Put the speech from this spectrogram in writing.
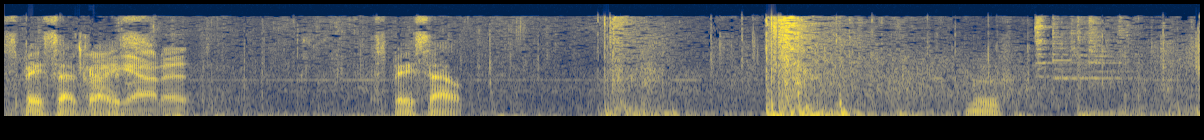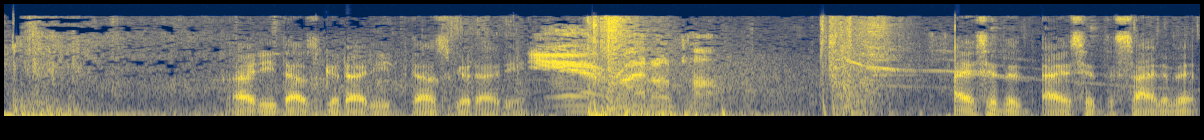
Space out, guys. I got it. Space out. Move. ID. That was good. ID. That was good. ID. Yeah, right on top. I just hit the. I just hit the side of it.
